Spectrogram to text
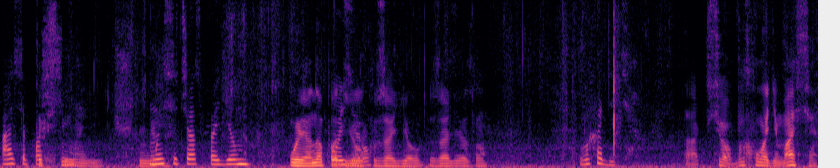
Ася, пошли. Мы сейчас пойдем Ой, она под озеру. елку заел, залезла. выходить. Так, все, выходим, Ася.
